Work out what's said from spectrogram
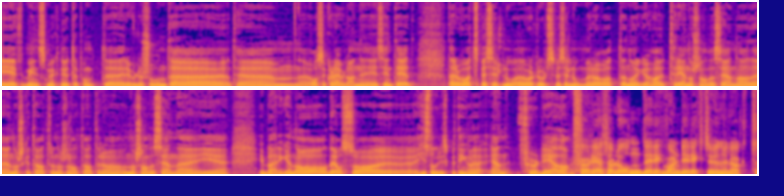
i forbindelse med knutepunktrevolusjonen til, til mm, Åse Kleveland i sin tid. Der det var et spesielt, det ble gjort et spesielt nummer av at Norge har tre nasjonale scener. Det er Norske Teatret, Nationaltheatret og Nasjonale Scene i, i, Bergen. Og det er også uh, historisk betinga enn før det, da. Før det så lå den direkt, var den direkte underlagt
